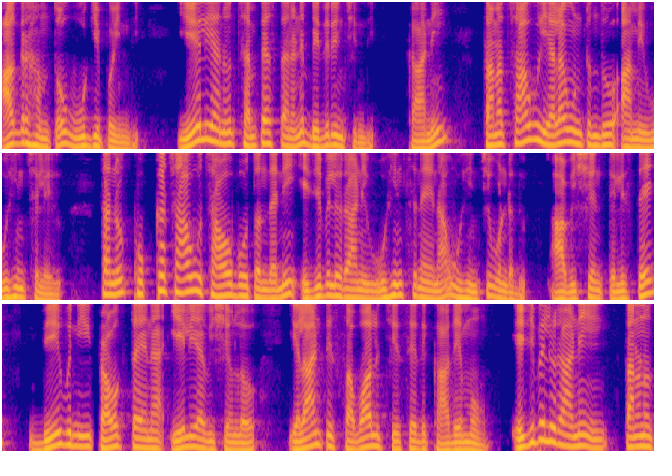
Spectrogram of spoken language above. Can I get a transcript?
ఆగ్రహంతో ఊగిపోయింది. ఏలియాను చంపేస్తానని బెదిరించింది. కానీ తన చావు ఎలా ఉంటుందో ఆమె ఊహించలేదు. తను కుక్క చావు చావబోతోందని ఎజిబెలు రాణి ఊహించనైనా ఊహించి ఉండదు. ఆ విషయం తెలిస్తే దేవుని ప్రవక్త అయిన ఏలియా విషయంలో ఎలాంటి సవాలు చేసేది కాదేమో. ఎజిబెలు రాణి తనను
